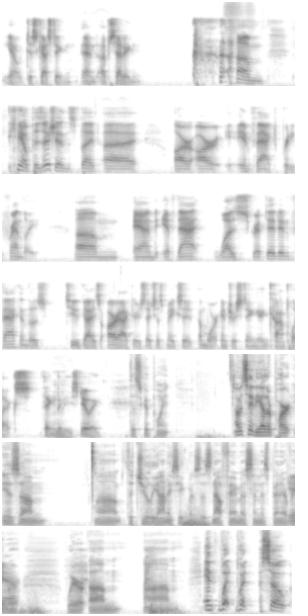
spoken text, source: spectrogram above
you know disgusting and upsetting um, you know positions, but uh, are are in fact pretty friendly. Um, and if that was scripted, in fact, and those two guys are actors, that just makes it a more interesting and complex thing mm-hmm. that he's doing. That's a good point. I would say the other part is um, uh, the Giuliani sequence that's now famous and has been everywhere. Yeah. Where um, um, and what what so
